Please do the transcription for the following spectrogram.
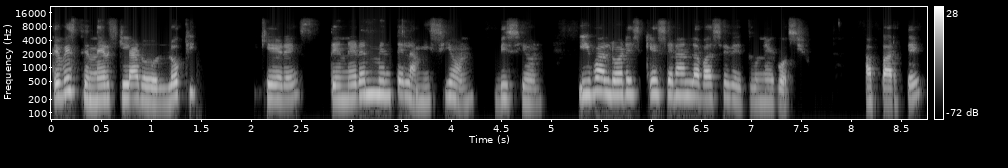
Debes tener claro lo que quieres, tener en mente la misión, visión y valores que serán la base de tu negocio. Aparte,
